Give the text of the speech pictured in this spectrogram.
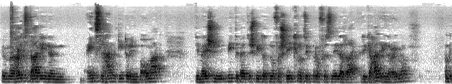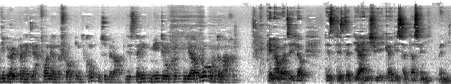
wenn man heutzutage in einem Einzelhandel geht oder in den Baumarkt, die meisten Mitarbeiter spielen dort nur Verstecken und sich professioneller Regal einräumen. Aber die bräuchte man eigentlich vorne an der Front, um die Kunden zu beraten. Das da hinten im Hintergrund könnten ja Roboter machen. Genau, also ich glaube, das, das, die eine Schwierigkeit ist halt das, wenn ich, wenn ich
